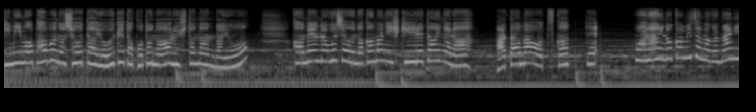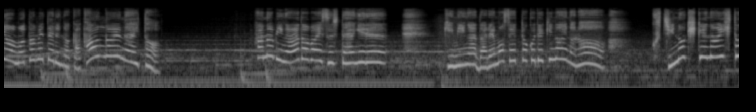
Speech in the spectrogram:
君もパブの招待を受けたことのある人なんだよ。仮面の愚者を仲間に引き入れたいなら頭を使って笑いの神様が何を求めてるのか考えないと。花火がアドバイスしてあげる。君が誰も説得できないなら口の聞けない人を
